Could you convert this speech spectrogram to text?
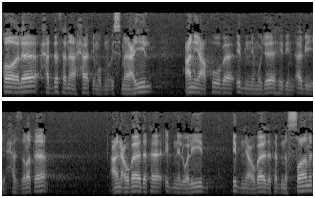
قال حدثنا حاتم بن إسماعيل عن يعقوب ابن مجاهد أبي حزرة عن عبادة ابن الوليد ابن عبادة بن الصامت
